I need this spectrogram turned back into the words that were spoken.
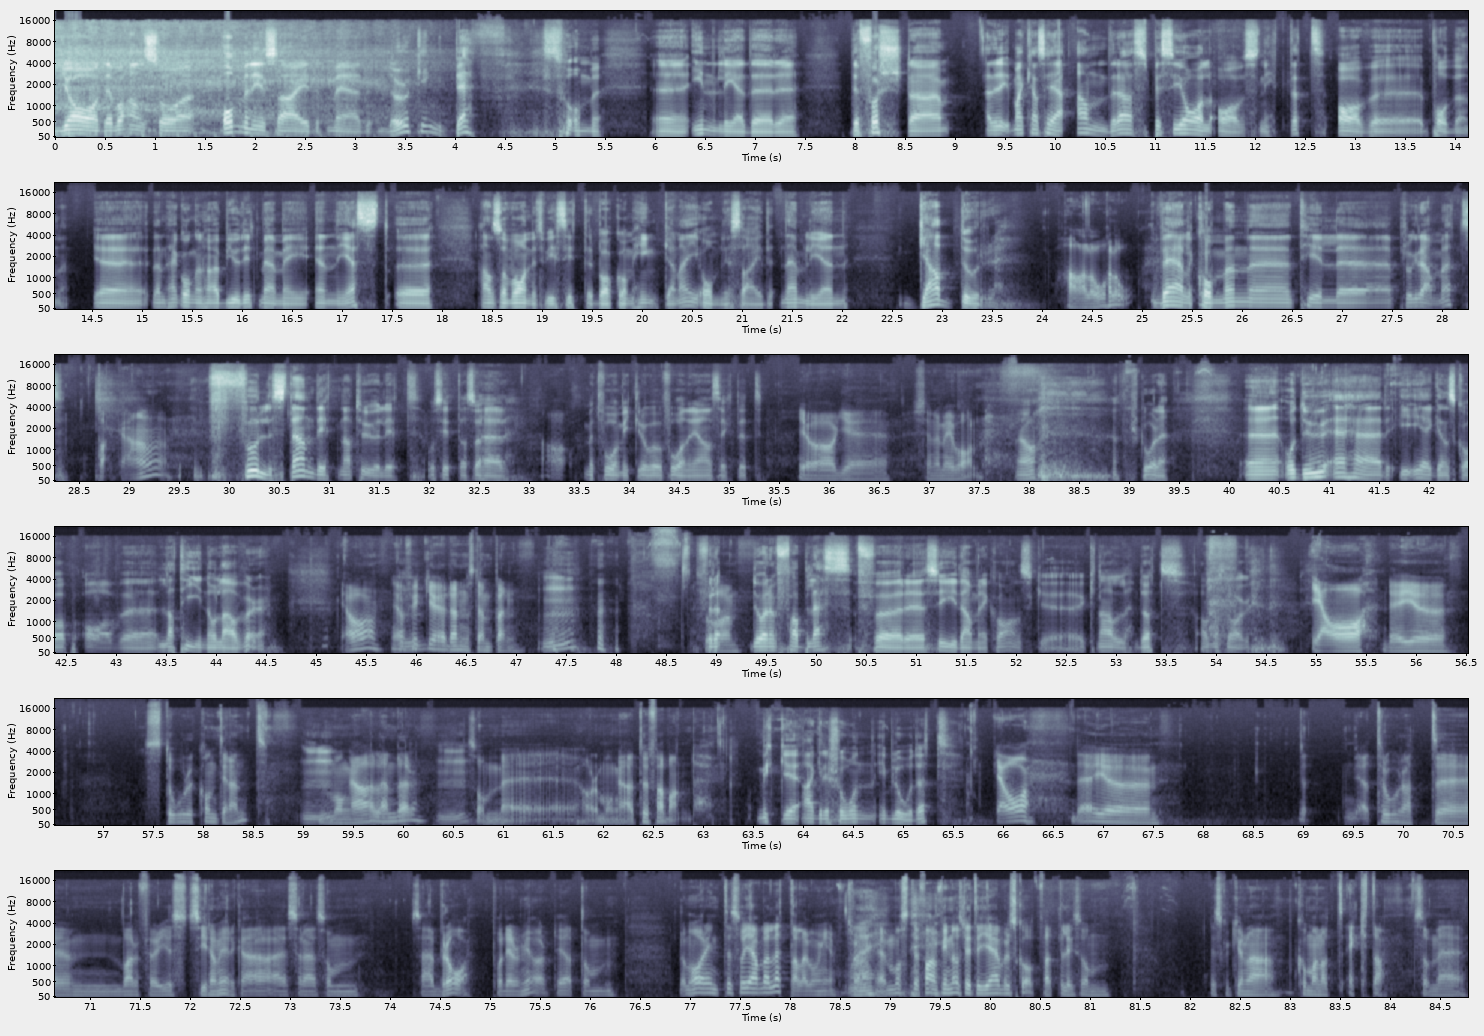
Ja, det var alltså Omnicide med Lurking Death som eh, inleder det första, eller man kan säga andra specialavsnittet av eh, podden. Eh, den här gången har jag bjudit med mig en gäst, eh, han som vanligtvis sitter bakom hinkarna i Omnicide, nämligen Gaddur. Hallå, hallå. Välkommen eh, till eh, programmet. Tackar. Fullständigt naturligt att sitta så här Ja, med två mikrofoner i ansiktet. jag eh, känner mig van. Ja, jag förstår det. Eh, och du är här i egenskap av eh, latino-lover. Ja, jag Mm. fick eh, den stämpeln. Mm. För- Du har en fäbless för eh, sydamerikansk eh, knalldöds av något slag. ja, det är ju stor kontinent, Mm. många länder Mm. som eh, har många tuffa band. Mycket aggression i blodet. Ja, det är ju... Jag, jag tror att eh, varför just Sydamerika är sådär som så här bra på det de gör, det är att de, de har inte så jävla lätt alla gånger. Det måste fan finnas lite djävulskap för att det liksom det ska kunna komma något äkta som är,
